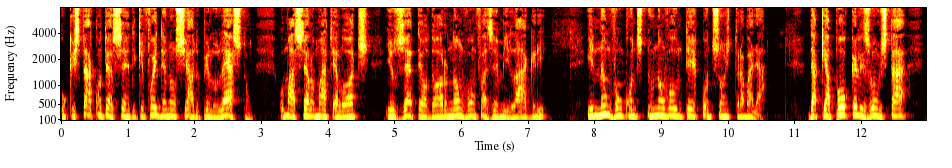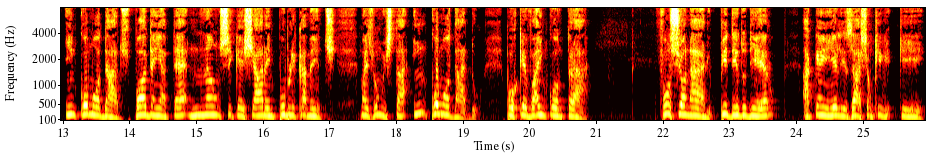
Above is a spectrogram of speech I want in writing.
o que está acontecendo e que foi denunciado pelo Leston, o Marcelo Martelotti e o Zé Teodoro não vão fazer milagre e não vão, não vão ter condições de trabalhar. Daqui a pouco eles vão estar incomodados. Podem até não se queixarem publicamente, mas vão estar incomodados, porque vai encontrar funcionário pedindo dinheiro a quem eles acham que, que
